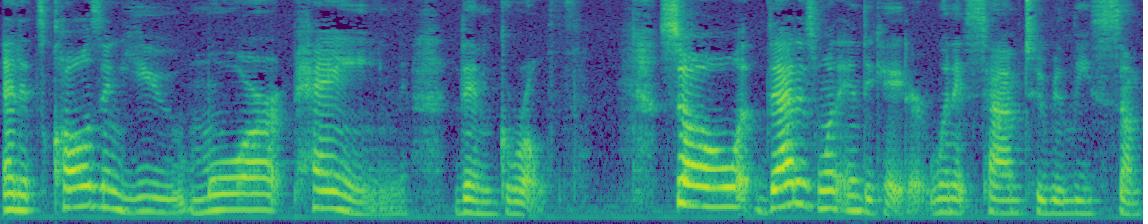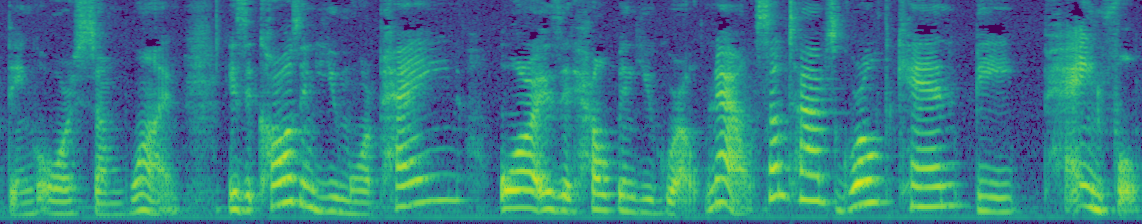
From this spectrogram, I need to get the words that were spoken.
and it's causing you more pain than growth so that is one indicator when it's time to release something or someone. Is it causing you more pain or is it helping you grow? Now, sometimes growth can be painful,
